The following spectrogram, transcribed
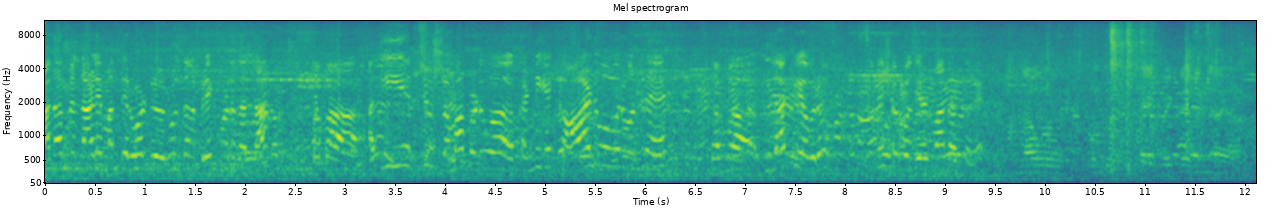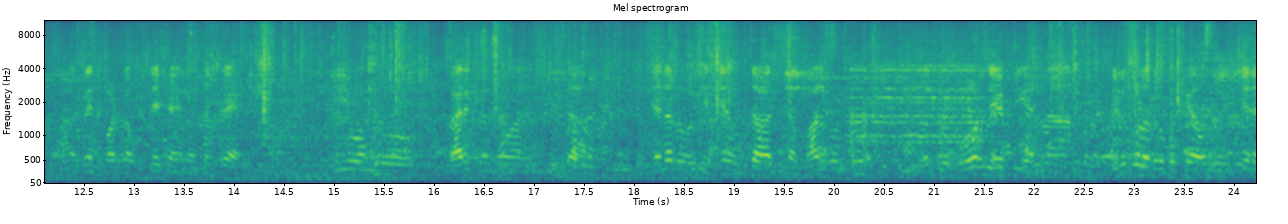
ಅದಾದ್ಮೇಲೆ ನಾಳೆ ಮತ್ತೆ ರೋಡ್ ರೂಲ್ಸ್ ಅನ್ನ ಬ್ರೇಕ್ ಮಾಡೋದಲ್ಲ. ಪಾಪ ಅತಿ ಹೆಚ್ಚು ಶ್ರಮ ಪಡುವ ಕಣ್ಣಿಗೆ ಕಾಣುವವರು ಅಂದ್ರೆ ನಮ್ಮ ಇಲಾಖೆಯವರು. ಸುರೇಶ್ ಅವರು ಒಂದ್ ಎರಡು ಮಾತಾಡ್ತಾರೆ. ನಾವು ಒಂದು ವಿಷಯ ಆರ್ಗನೈಸ್ ಉದ್ದೇಶ ಏನು ಅಂತಂದರೆ ಈ ಒಂದು ಕಾರ್ಯಕ್ರಮದಿಂದ ಜನರು ಹೆಚ್ಚಿನ ಉತ್ಸಾಹದಿಂದ ಪಾಲ್ಗೊಂಡು ಒಂದು ರೋಡ್ ಸೇಫ್ಟಿಯನ್ನು ತಿಳ್ಕೊಳ್ಳೋದ್ರ ಬಗ್ಗೆ ಅವರು ಹೆಚ್ಚಿನ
